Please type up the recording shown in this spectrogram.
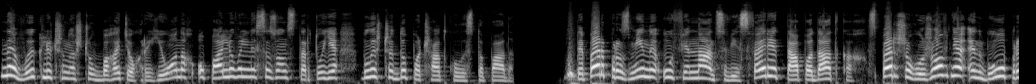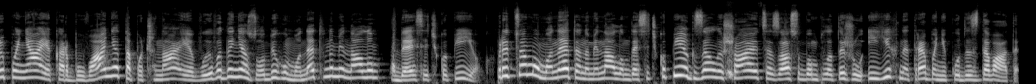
не виключено, що в багатьох регіонах опалювальний сезон стартує ближче до початку листопада. Тепер про зміни у фінансовій сфері та податках. З 1 жовтня НБУ припиняє карбування та починає виведення з обігу монет номіналом 10 копійок. При цьому монети номіналом 10 копійок залишаються засобом платежу, і їх не треба нікуди здавати.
